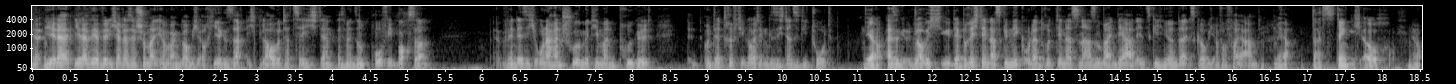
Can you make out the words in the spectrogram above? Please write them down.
Ja, jeder, jeder, wer will. Ich habe das ja schon mal irgendwann, glaube ich, auch hier gesagt. Ich glaube tatsächlich, dann, also wenn so ein Profiboxer, wenn der sich ohne Handschuhe mit jemandem prügelt und der trifft die Leute im Gesicht, dann sind die tot. Ja, Also, glaube ich, der bricht denen das Genick oder drückt denen das Nasenbein derart ins Gehirn, da ist, glaube ich, einfach Feierabend. ja, das denke ich auch. Ja.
